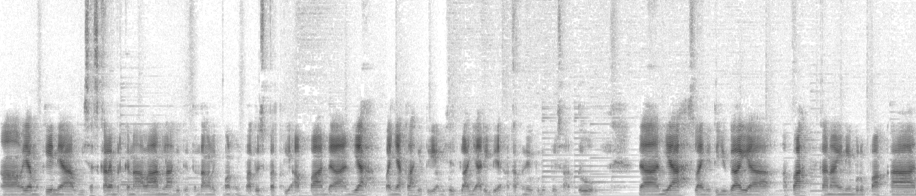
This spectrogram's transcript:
uh, ya mungkin ya bisa sekalian berkenalan lah gitu tentang lingkungan Unpad itu seperti apa dan ya banyak lah gitu yang bisa dipelajari di angkatan 2021 dan ya selain itu juga ya apa karena ini merupakan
